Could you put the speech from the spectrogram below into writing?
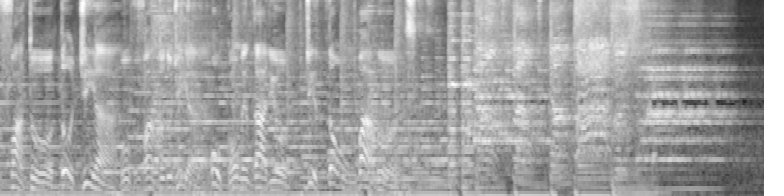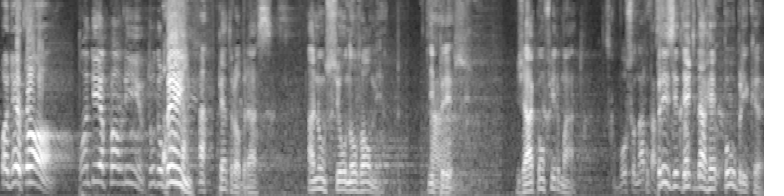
fato do dia, o fato do dia, o comentário de Tom Barros. Bom dia, Tom. Bom dia, Paulinho. Tudo bem? Petrobras anunciou novo aumento de Ah. preço, já confirmado. O Bolsonaro O tá presidente da República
